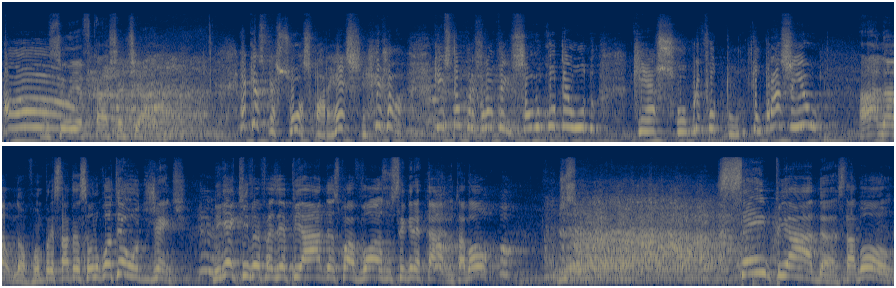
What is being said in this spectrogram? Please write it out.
Ah. O senhor ia ficar chateado. É que as pessoas parecem que estão prestando atenção no conteúdo que é sobre o futuro do Brasil. Ah, não, não, vamos prestar atenção no conteúdo, gente. Ninguém aqui vai fazer piadas com a voz do secretário, tá bom? Sem piadas, tá bom?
